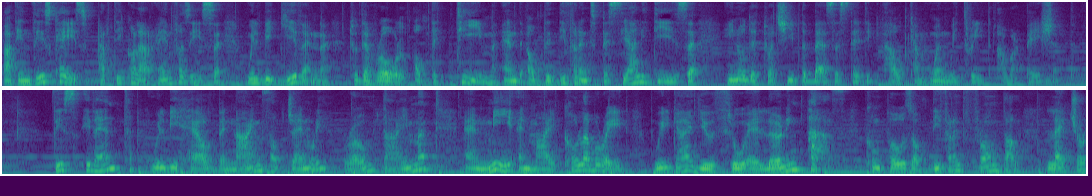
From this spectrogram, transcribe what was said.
But in this case, particular emphasis will be given to the role of the team and of the different specialities in order to achieve the best aesthetic outcome when we treat our patient. This event will be held the 9th of January, Rome time, and me and my collaborate will guide you through a learning path composed of different frontal lecture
